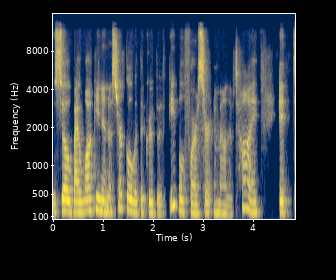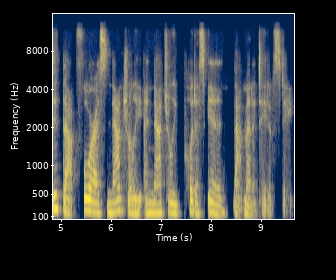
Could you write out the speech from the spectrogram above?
So, by walking in a circle with a group of people for a certain amount of time, it did that for us naturally and naturally put us in that meditative state.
